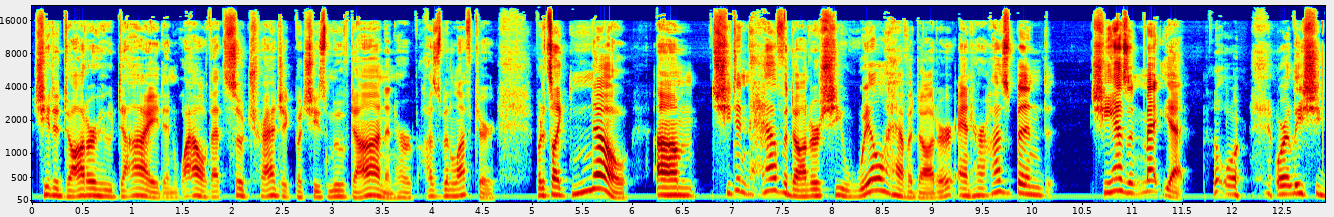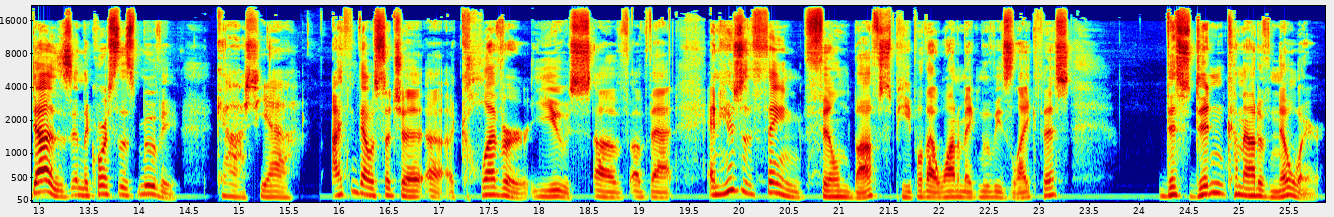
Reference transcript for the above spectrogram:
she had a daughter who died and wow, that's so tragic, but she's moved on and her husband left her. But it's like, no, um, she didn't have a daughter. She will have a daughter, and her husband she hasn't met yet, or or at least she does in the course of this movie. Gosh, yeah. I think that was such a, a, a clever use of of that. And here's the thing, film buffs, people that want to make movies like this, this didn't come out of nowhere.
